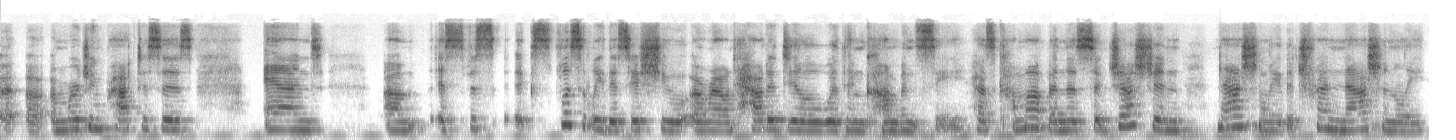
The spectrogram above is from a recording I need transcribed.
uh, uh, emerging practices, and um, explicitly this issue around how to deal with incumbency has come up. And the suggestion nationally, the trend nationally,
